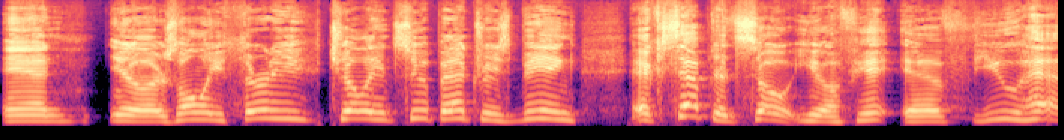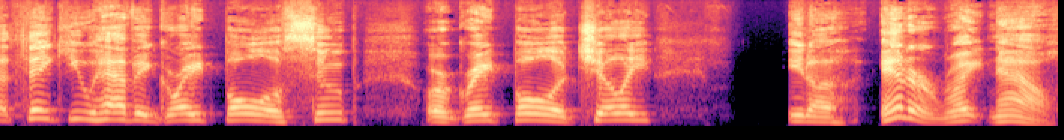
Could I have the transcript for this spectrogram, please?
And you know, there's only 30 chili and soup entries being accepted. So you know, if you, if you ha- think you have a great bowl of soup or a great bowl of chili, you know, enter right now.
